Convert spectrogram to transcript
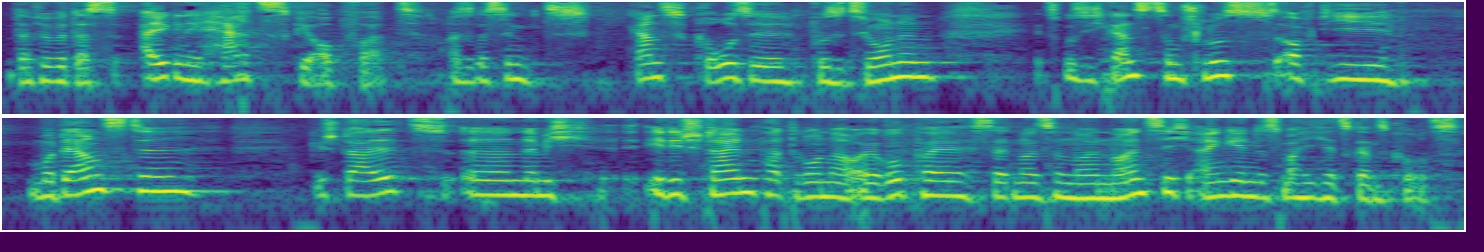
Und dafür wird das eigene Herz geopfert. Also das sind ganz große Positionen. Jetzt muss ich ganz zum Schluss auf die modernste Gestalt, äh, nämlich Edith Stein, Patrona Europa seit 1999 eingehen. Das mache ich jetzt ganz kurz.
